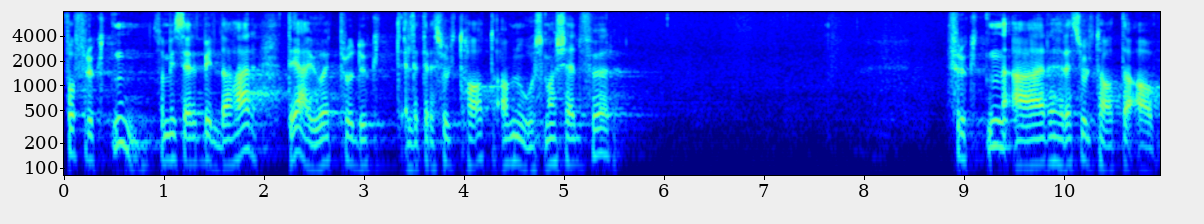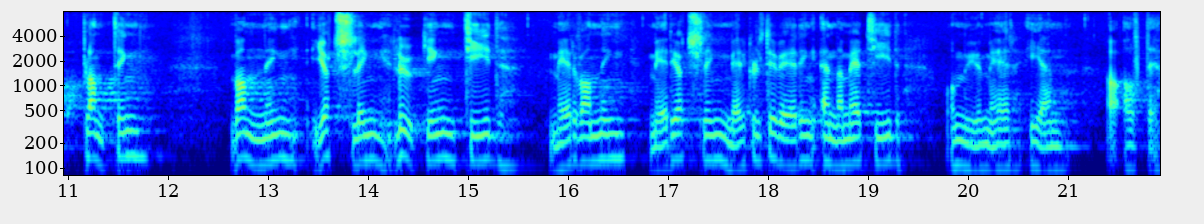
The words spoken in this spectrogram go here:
For frukten, som vi ser et bilde av her, det er jo et produkt eller et resultat av noe som har skjedd før. Frukten er resultatet av planting, vanning, gjødsling, luking, tid, mer vanning, mer gjødsling, mer kultivering, enda mer tid og mye mer igjen av alt det.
